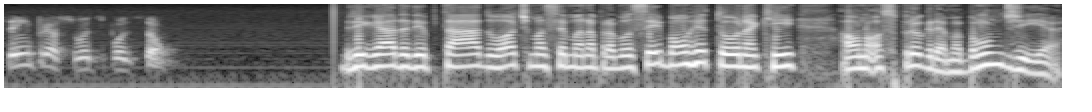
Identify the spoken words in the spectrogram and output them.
sempre à sua disposição. Obrigada, deputado. Ótima semana para você e bom retorno aqui ao nosso programa. Bom dia.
